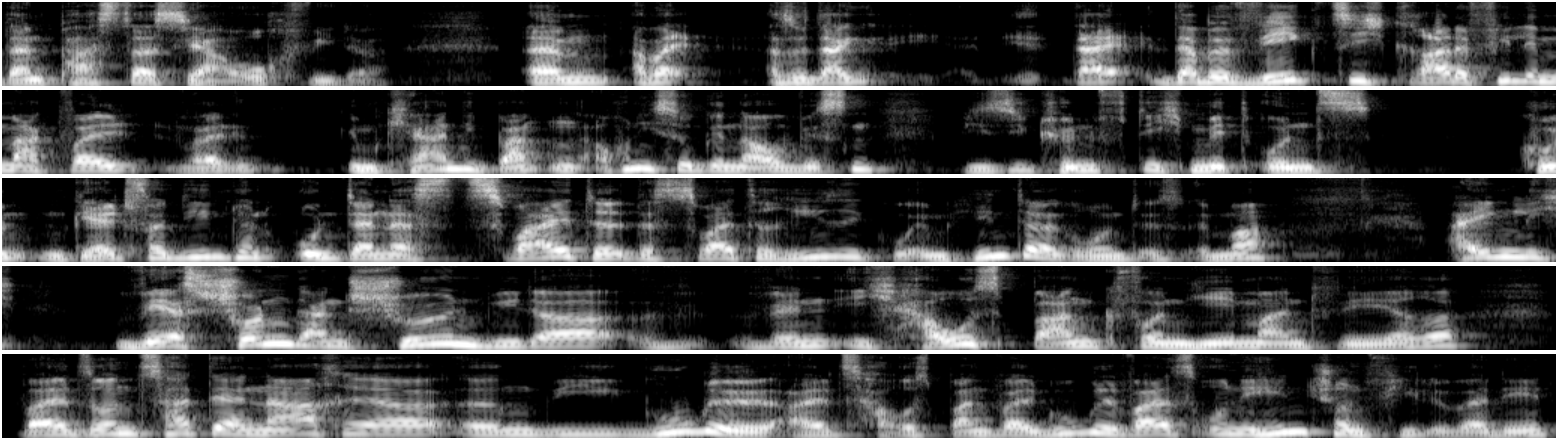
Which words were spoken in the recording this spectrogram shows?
dann passt das ja auch wieder. Ähm, aber also da, da, da bewegt sich gerade viel im Markt, weil, weil im Kern die Banken auch nicht so genau wissen, wie sie künftig mit uns Kunden Geld verdienen können. Und dann das zweite, das zweite Risiko im Hintergrund ist immer, eigentlich wäre es schon ganz schön wieder, wenn ich Hausbank von jemand wäre, weil sonst hat er nachher irgendwie Google als Hausbank, weil Google weiß ohnehin schon viel über den.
